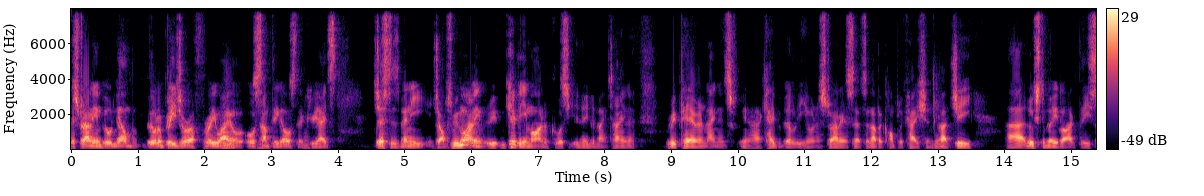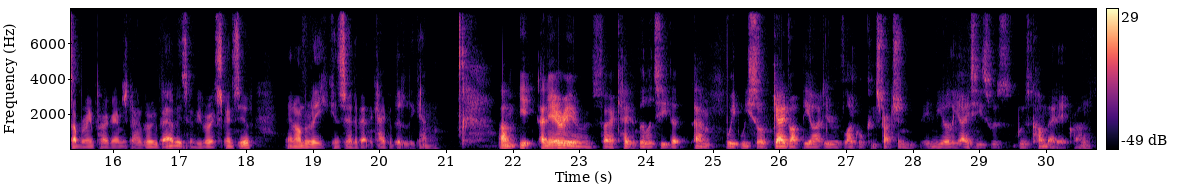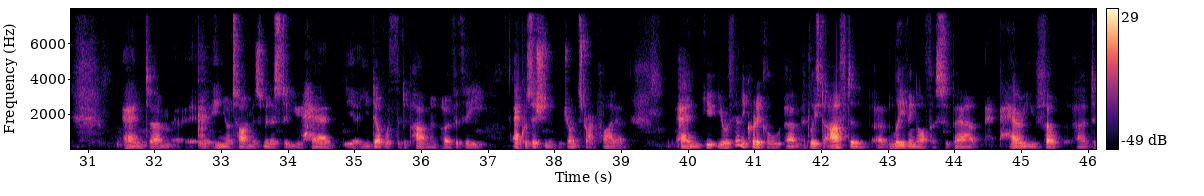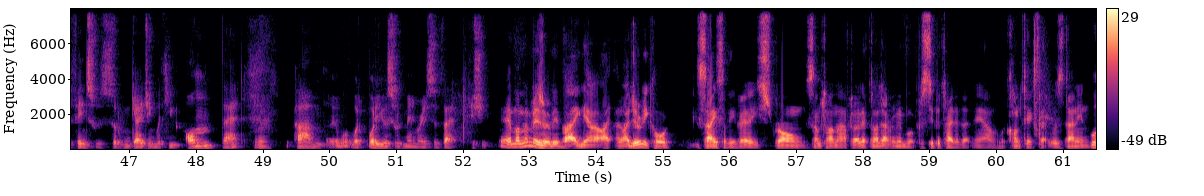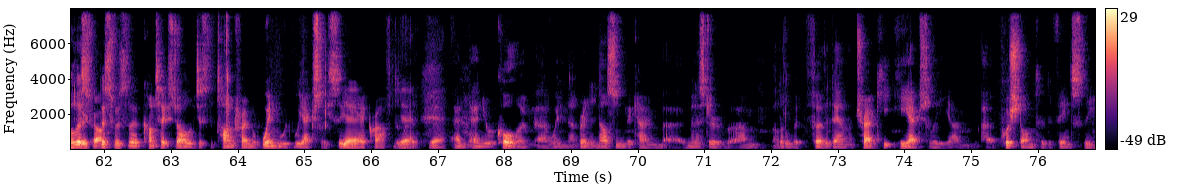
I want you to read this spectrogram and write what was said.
Australian build, build a bridge or a freeway or, or something else that creates just as many jobs. Reminding, keeping in mind, of course, you need to maintain a repair and maintenance you know, capability here in Australia. So that's another complication. Yeah. But gee, uh, it looks to me like the submarine program is going very badly. It's going to be very expensive, and I'm really concerned about the capability gap. Um, it, an area of uh, capability that um, we, we sort of gave up the idea of local construction in the early 80s was, was combat aircraft. Mm and um, in your time as minister, you had you dealt with the department over the acquisition of the Joint Strike Fighter, and you, you were fairly critical, um, at least after uh, leaving office, about how you felt uh, Defence was sort of engaging with you on that. Mm. Um, what what are your sort of memories of that issue? Yeah, my memories are a bit vague now. I, and I do recall saying something very strong sometime after I left. And I don't remember what precipitated that now, what context that was done in. Well, this, this was the context, Joel, of just the time frame of when would we actually see yeah. the aircraft delivered. Yeah, yeah. And, and you recall uh, when uh, Brendan Nelson became uh, minister um, a little bit further down the track, he, he actually um, uh, pushed on to defence the,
